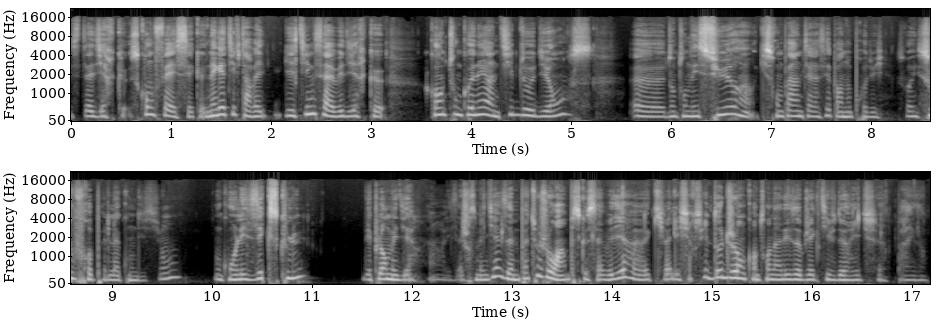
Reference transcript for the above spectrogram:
C'est-à-dire que ce qu'on fait, c'est que negative targeting, ça veut dire que quand on connaît un type d'audience euh, dont on est sûr qu'ils ne seront pas intéressés par nos produits, soit ils souffrent pas de la condition, donc on les exclut des plans médias. les agences médias, elles n'aiment pas toujours, hein, parce que ça veut dire euh, qu'il va aller chercher d'autres gens quand on a des objectifs de reach, par exemple.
